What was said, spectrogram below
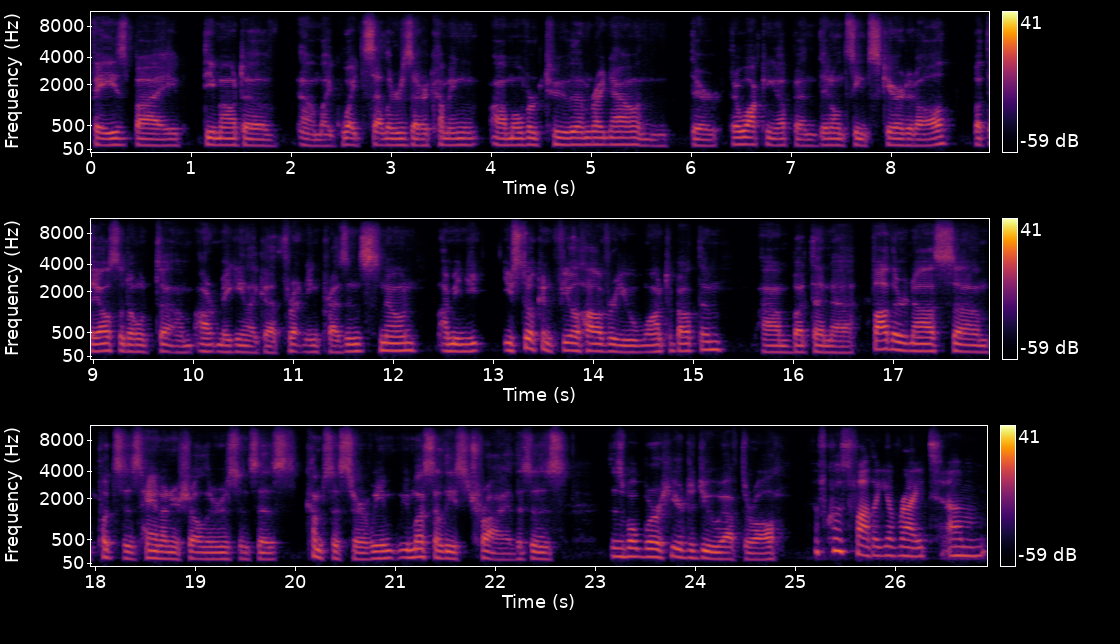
phased by the amount of um, like white settlers that are coming um, over to them right now, and they're they're walking up and they don't seem scared at all. But they also don't um, aren't making like a threatening presence known. I mean, you you still can feel however you want about them. Um, but then uh, Father Nas um, puts his hand on your shoulders and says, "Come, sister, we we must at least try. This is this is what we're here to do, after all." Of course, Father, you're right. Um,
